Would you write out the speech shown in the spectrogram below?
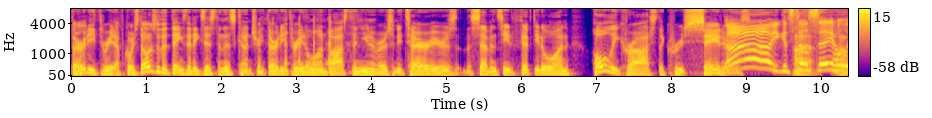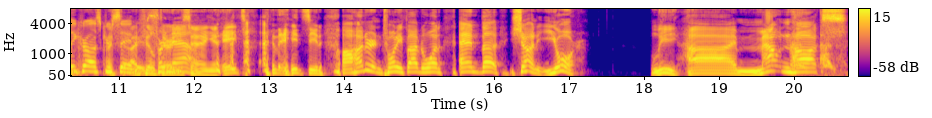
33. Of course, those are the things that exist in this country. 33 to 1. Boston University Terriers, the seven seed, 50 to 1. Holy Cross, the Crusaders. oh, you can still Uh, say Holy um, Cross I- Crusaders. I, feel For dirty now. saying it. Eight, the eight seed, 125 to 1. And the Sean, your Lehigh Mountain Hawks,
